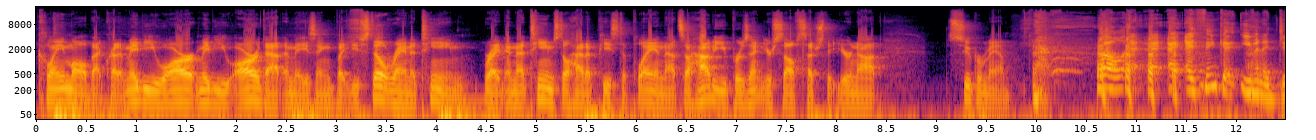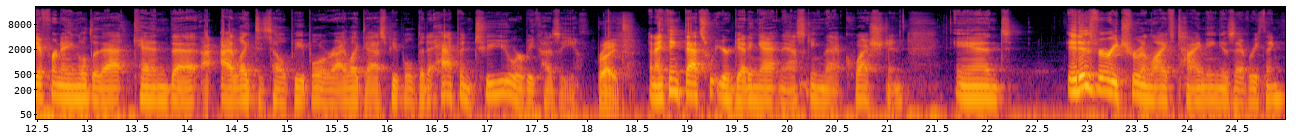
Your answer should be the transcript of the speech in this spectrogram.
claim all that credit? Maybe you are, maybe you are that amazing, but you still ran a team, right? And that team still had a piece to play in that. So how do you present yourself such that you're not Superman? well, I, I, think even a different angle to that, Ken, that I, I, like to tell people or I like to ask people, did it happen to you or because of you? Right. And I think that's what you're getting at and asking that question. And it is very true in life. Timing is everything.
